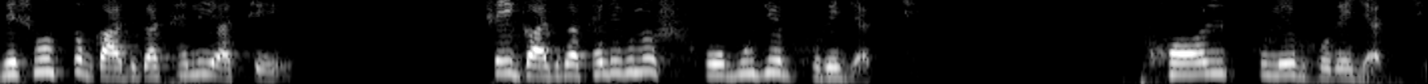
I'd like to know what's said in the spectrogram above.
যে সমস্ত গাছগাছালি আছে, সেই গাছগাছালিগুলো সবুজে ভরে যাচ্ছে, ফল ফুলে ভরে যাচ্ছে।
